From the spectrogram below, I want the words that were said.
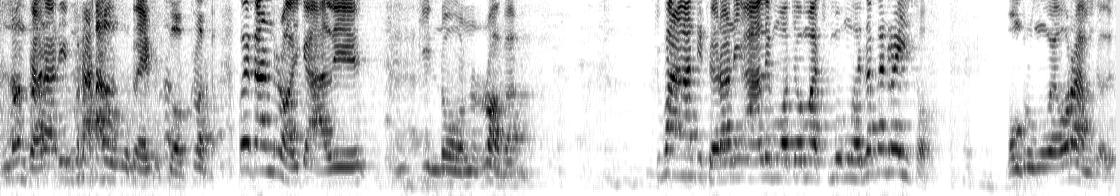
Non darah di perahu, itu goblok. Gue kan roh iki alif, kinon roh kan. Cuma nganti darah ini alim mau coba majmuk muhadzab kan raiso. Wong orang misalnya.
